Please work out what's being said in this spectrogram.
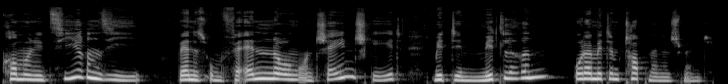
kommunizieren Sie, wenn es um Veränderung und Change geht, mit dem mittleren oder mit dem Top-Management.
